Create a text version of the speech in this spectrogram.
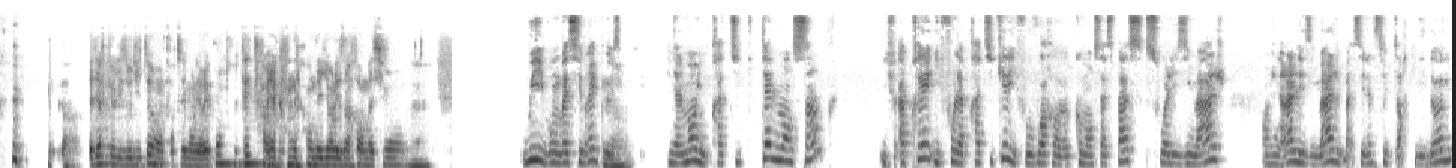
D'accord. C'est-à-dire que les auditeurs ont forcément les réponses, peut-être, rien qu'en ayant les informations. Euh. Oui, bon, bah, c'est vrai que c'est finalement une pratique tellement simple. Après, il faut la pratiquer, il faut voir euh, comment ça se passe, soit les images. En général, les images, bah, c'est l'instructeur qui les donne.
